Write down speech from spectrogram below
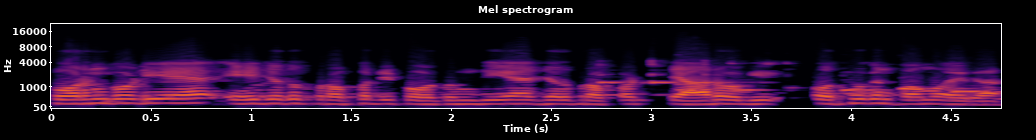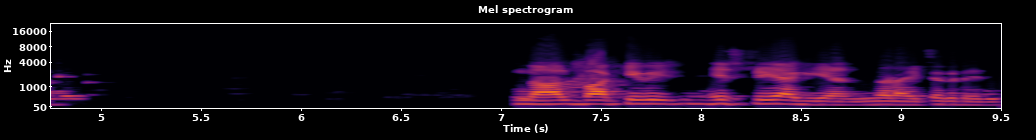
ਫੋਰਨ ਬੋਡੀ ਹੈ, ਇਹ ਜਦੋਂ ਪ੍ਰੋਪਰ ਰਿਪੋਰਟ ਹੁੰਦੀ ਹੈ, ਜਦੋਂ ਪ੍ਰੋਪਰ ਤਿਆਰ ਹੋਗੀ ਉੱਥੋਂ ਕਨਫਰਮ ਹੋਏਗਾ। ਨਾਲ ਬਾਕੀ ਵੀ ਹਿਸਟਰੀ ਹੈਗੀ ਹੈ ਲੜਾਈ ਝਗੜੇ ਦੀ।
